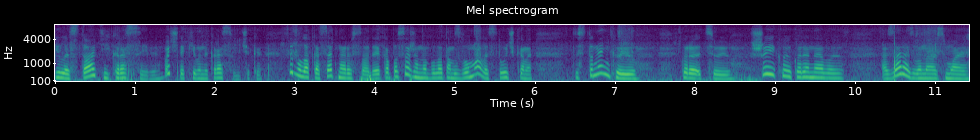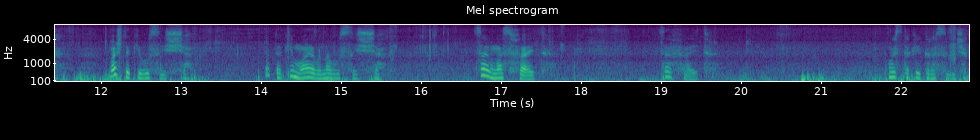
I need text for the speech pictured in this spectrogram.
і листаті, і красиві. Бачите, які вони красунчики. Це була касетна розсада, яка посаджена була там з двома листочками, з тоненькою цією шийкою кореневою. А зараз вона ось має, бачите, які вусища. Ось такі має вона вусища. Це у нас фейт. Це фейт. Ось такий красунчик.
